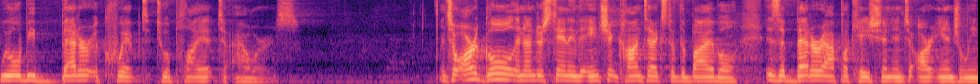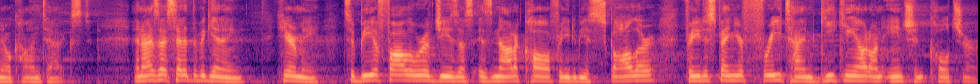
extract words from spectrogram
we will be better equipped to apply it to ours. And so, our goal in understanding the ancient context of the Bible is a better application into our Angelino context. And as I said at the beginning, hear me. To be a follower of Jesus is not a call for you to be a scholar, for you to spend your free time geeking out on ancient culture.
